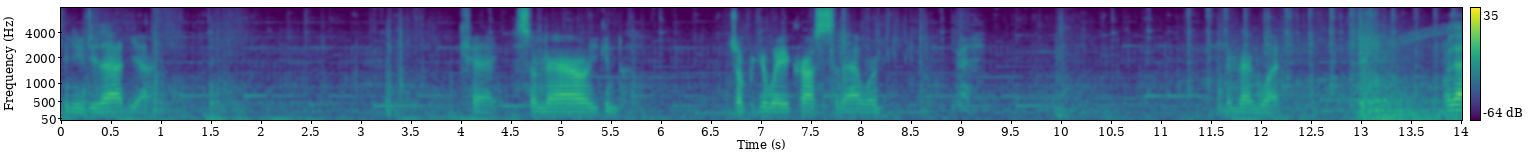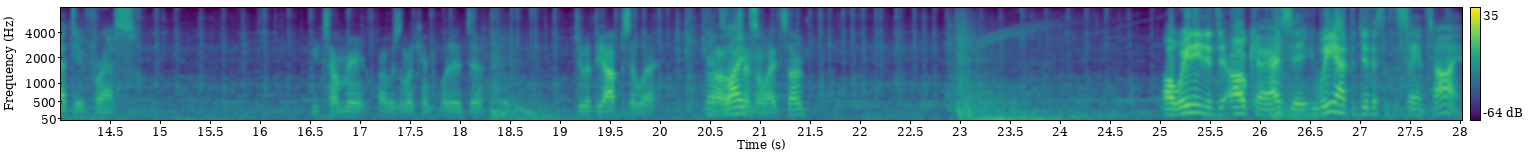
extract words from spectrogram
Can you do that? Yeah. Okay, so now you can jump your way across to that one. And then what? What would that do for us? You tell me. I wasn't looking. What did it do? Do it the opposite way. Turns oh, lights turn the on. lights on? Oh, we need to do. Okay, I see. We have to do this at the same time.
